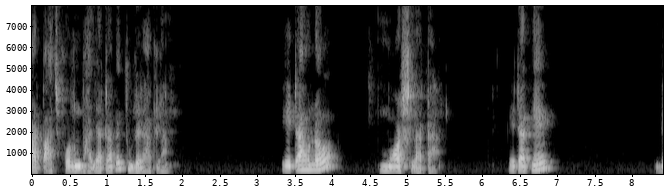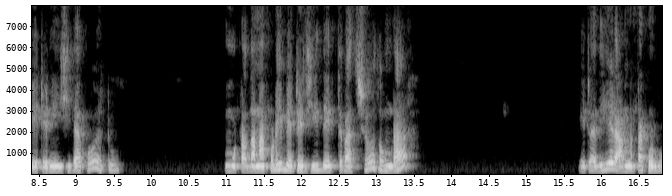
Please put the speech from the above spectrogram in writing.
আর পাঁচফোড়ন ভাজাটাকে তুলে রাখলাম। এটা হলো মশলাটা। এটাকে বেটে নিয়েছি দেখো একটু মোটা দানা করেই বেটেছি, দেখতে পাচ্ছ তোমরা? এটা দিয়ে রান্নাটা করব।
